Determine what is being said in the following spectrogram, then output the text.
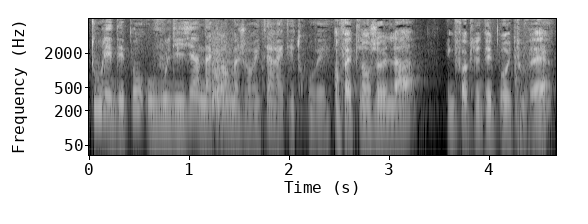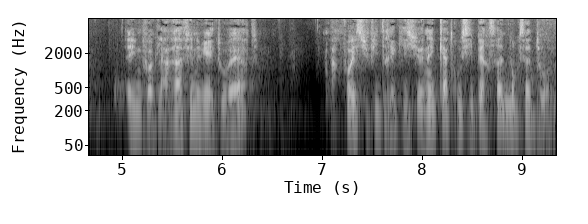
tous les dépôts où, vous le disiez, un accord majoritaire a été trouvé? En fait, l'enjeu là, une fois que le dépôt est ouvert, et une fois que la raffinerie est ouverte, parfois il suffit de réquisitionner quatre ou six personnes pour que ça tourne.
